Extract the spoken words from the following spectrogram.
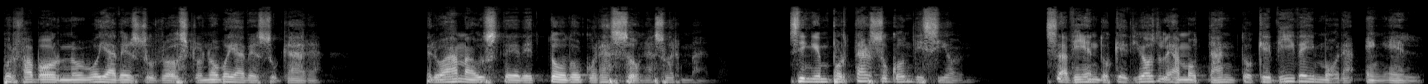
Por favor, no voy a ver su rostro, no voy a ver su cara pero ama usted de todo corazón a su hermano, sin importar su condición, sabiendo que Dios le amó tanto que vive y mora en él.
